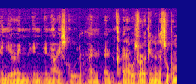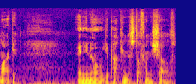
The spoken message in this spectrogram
and you're in, in, in high school and, and and I was working in a supermarket, and you know you're packing the stuff on the shelves,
